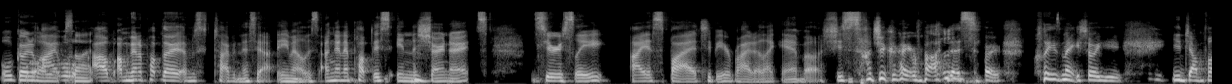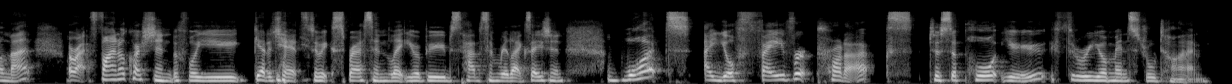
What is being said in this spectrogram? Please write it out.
Or go to my I will, website. I'll, I'm going to pop the, I'm just typing this out, email list. I'm going to pop this in the Mm. show notes. Seriously, I aspire to be a writer like Amber. She's such a great writer. So please make sure you you jump on that. All right. Final question before you get a chance to express and let your boobs have some relaxation. What are your favorite products to support you through your menstrual time?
